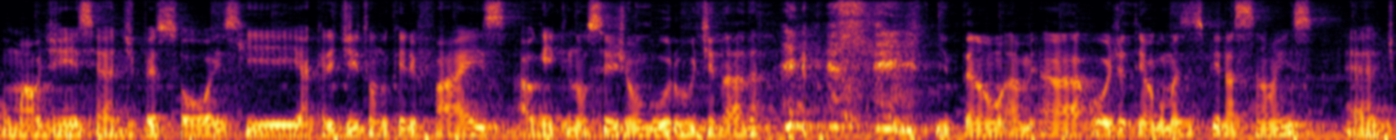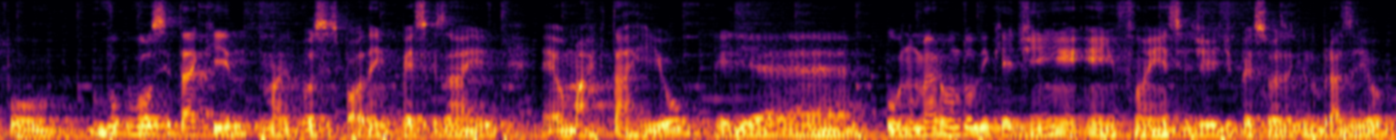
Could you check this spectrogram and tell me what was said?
uma audiência de pessoas que acreditam no que ele faz, alguém que não seja um guru de nada. então, a, a, hoje eu tenho algumas inspirações, é, tipo, vou citar aqui, mas vocês podem pesquisar aí. É o Mark Tahil, ele é o número um do LinkedIn em influência de, de pessoas aqui no Brasil.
